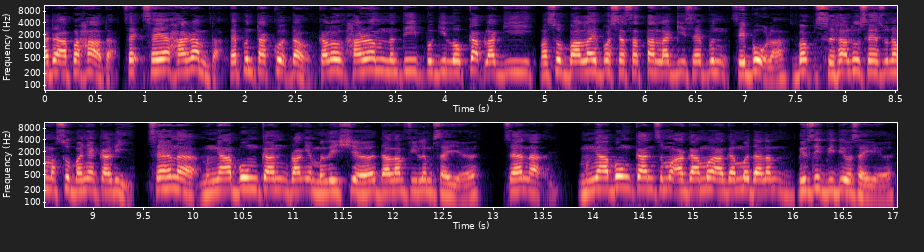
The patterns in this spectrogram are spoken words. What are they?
ada apa hal tak? Saya, saya haram tak? Saya pun takut tau. Kalau haram nanti pergi lokap lagi, masuk balai bos siasatan lagi, saya pun sibuk lah. Sebab selalu saya sudah masuk banyak kali. Saya nak mengabungkan rakyat Malaysia dalam filem saya. Saya nak mengabungkan semua agama-agama dalam music video saya.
